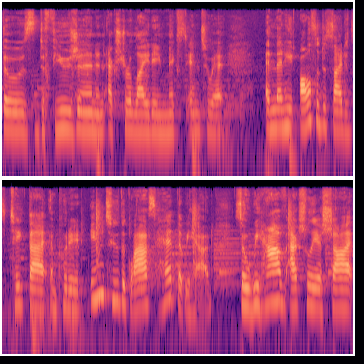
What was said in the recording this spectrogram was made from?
those diffusion and extra lighting mixed into it. And then he also decided to take that and put it into the glass head that we had. So we have actually a shot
